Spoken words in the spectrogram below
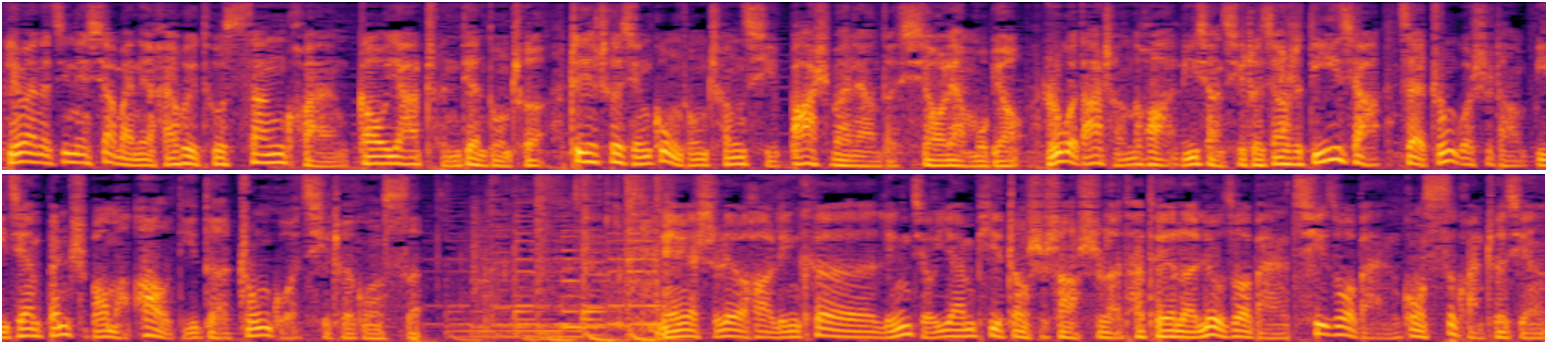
另外呢，今年下半年还会推三款高压纯电动车，这些车型共同撑起八十万辆的销量目标。如果达成的话，理想汽车将是第一家在中国市场比肩奔驰、宝马、奥迪的中国汽车公司。年月十六号，领克零九 EMP 正式上市了。它推了六座版、七座版，共四款车型，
